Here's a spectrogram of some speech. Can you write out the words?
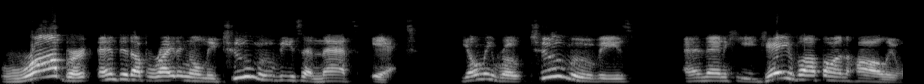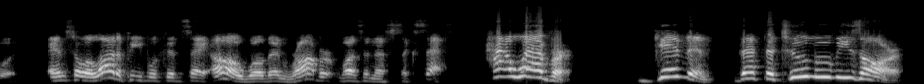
Robert ended up writing only two movies, and that's it. He only wrote two movies, and then he gave up on Hollywood. And so a lot of people could say, oh, well, then Robert wasn't a success. However, given that the two movies are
